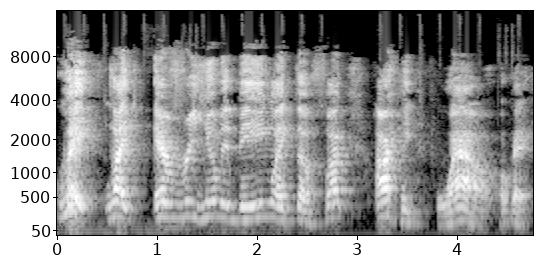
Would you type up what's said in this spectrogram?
Wait, like every human being, like the fuck? All right, wow, okay.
